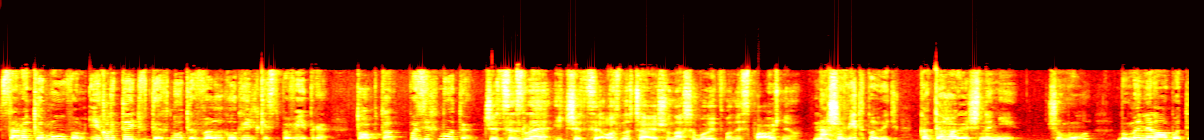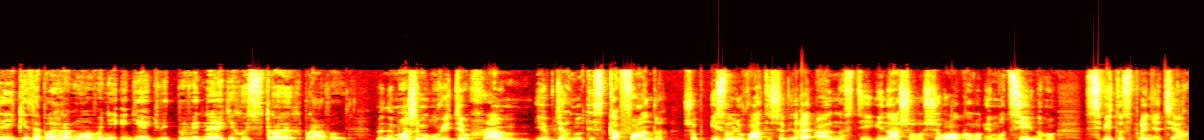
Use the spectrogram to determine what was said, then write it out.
Саме тому вам і летить вдихнути велику кількість повітря, тобто позіхнути. Чи це зле, і чи це означає, що наша молитва не справжня? Наша відповідь категорично ні. Чому? Бо ми не роботи, які запрограмовані і діють відповідно якихось строгих правил. Ми не можемо увійти в храм і вдягнути скафандр, щоб ізолюватися від реальності і нашого широкого емоційного світосприйняття.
